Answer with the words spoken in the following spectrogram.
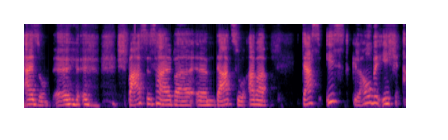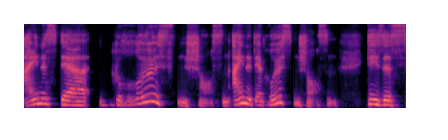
Also, äh, äh spaßeshalber äh, dazu. Aber das ist, glaube ich, eines der größten Chancen, eine der größten Chancen. Dieses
